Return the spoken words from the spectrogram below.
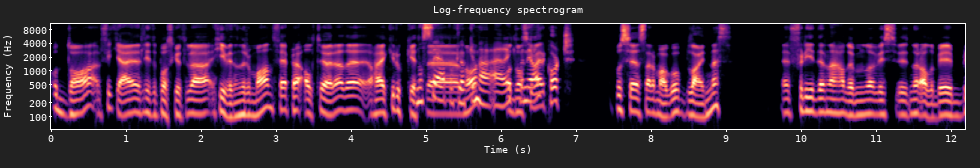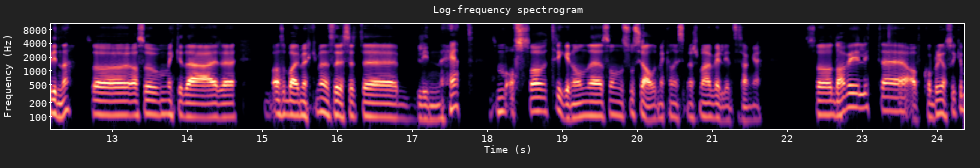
Og da fikk jeg et lite påskudd til å hive inn en roman, for jeg pleier alltid å gjøre det. Har jeg ikke rukket nå. Ser jeg på klokken klokken her, Erik, og nå skal jeg være kort. José Saramago, 'Blindness'. Eh, fordi den handler om når, hvis, når alle blir blinde. Så altså om ikke det er eh, altså bare mørke, men rett og slett blindhet. Som også trigger noen sånne sosiale mekanismer som er veldig interessante. Så da har vi litt eh, avkobling også, ikke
